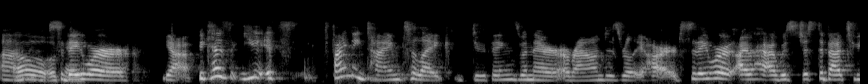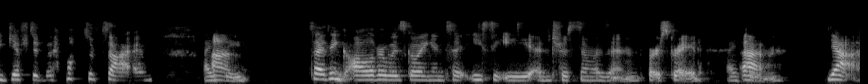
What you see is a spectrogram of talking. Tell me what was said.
Um, oh, okay. so they were yeah. Because you it's finding time to like do things when they're around is really hard. So they were i, I was just about to be gifted with a bunch of time. I see. Um, so i think oliver was going into ece and tristan was in first grade. I see. Um, yeah.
